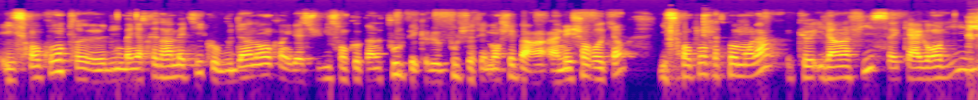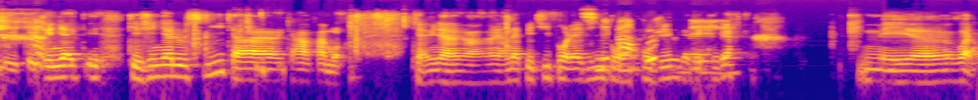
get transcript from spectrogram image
et il se rend compte euh, d'une manière très dramatique au bout d'un an, quand il a suivi son copain le poulpe et que le poulpe se fait manger par un, méchant requin, il se rend compte à ce moment-là qu'il a un fils qui a grandi, qui, est, génial, qui est génial aussi, qui a, qui a, enfin bon, qui a une, un, appétit pour la vie, pour la plongée, la découverte. Mais euh, voilà.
